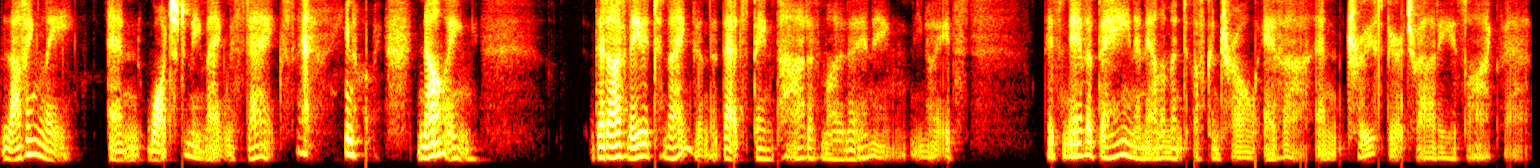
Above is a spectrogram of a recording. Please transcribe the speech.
lovingly and watched me make mistakes, you know, knowing that I've needed to make them, that that's been part of my learning. You know, it's there's never been an element of control ever, and true spirituality is like that.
